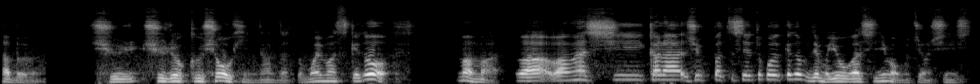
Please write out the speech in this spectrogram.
多分、主主力商品なんだと思いますけど、まあまあ、和菓子から出発してるところだけど、でも洋菓子にももちろん進出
